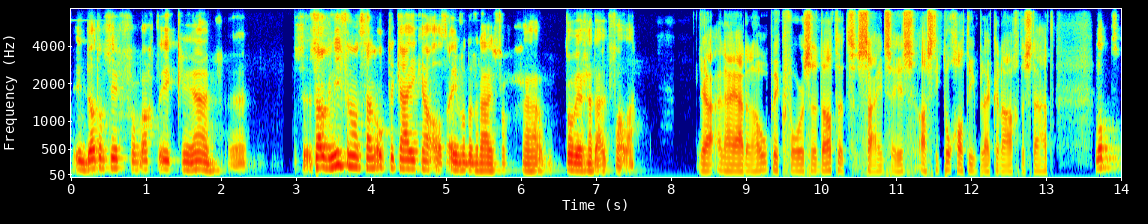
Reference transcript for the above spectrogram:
in dat opzicht verwacht ik, ja, zou ik er niet van staan op te kijken als een van de Ferraris toch, toch weer gaat uitvallen. Ja, en nou ja, dan hoop ik voor ze dat het Sainz is. Als die toch al tien plekken naar achter staat. Klopt.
